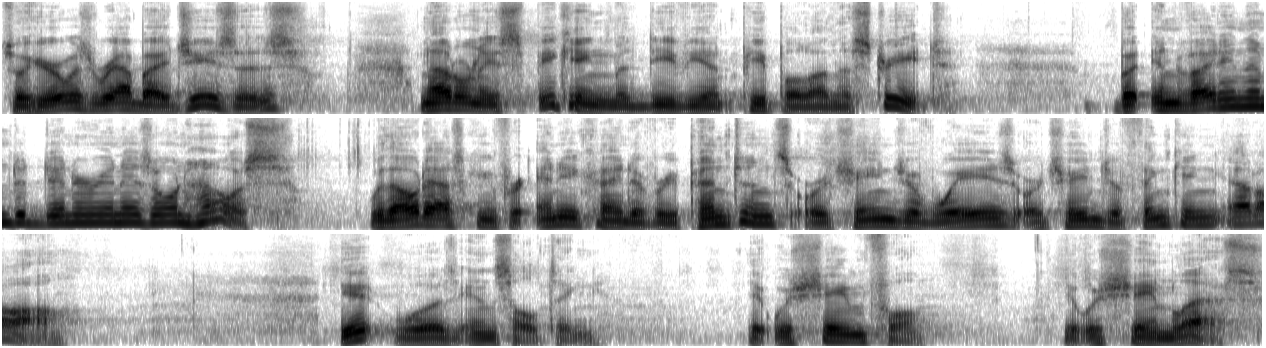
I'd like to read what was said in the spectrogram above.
So here was Rabbi Jesus, not only speaking with deviant people on the street, but inviting them to dinner in his own house without asking for any kind of repentance or change of ways or change of thinking at all. It was insulting. It was shameful. It was shameless.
